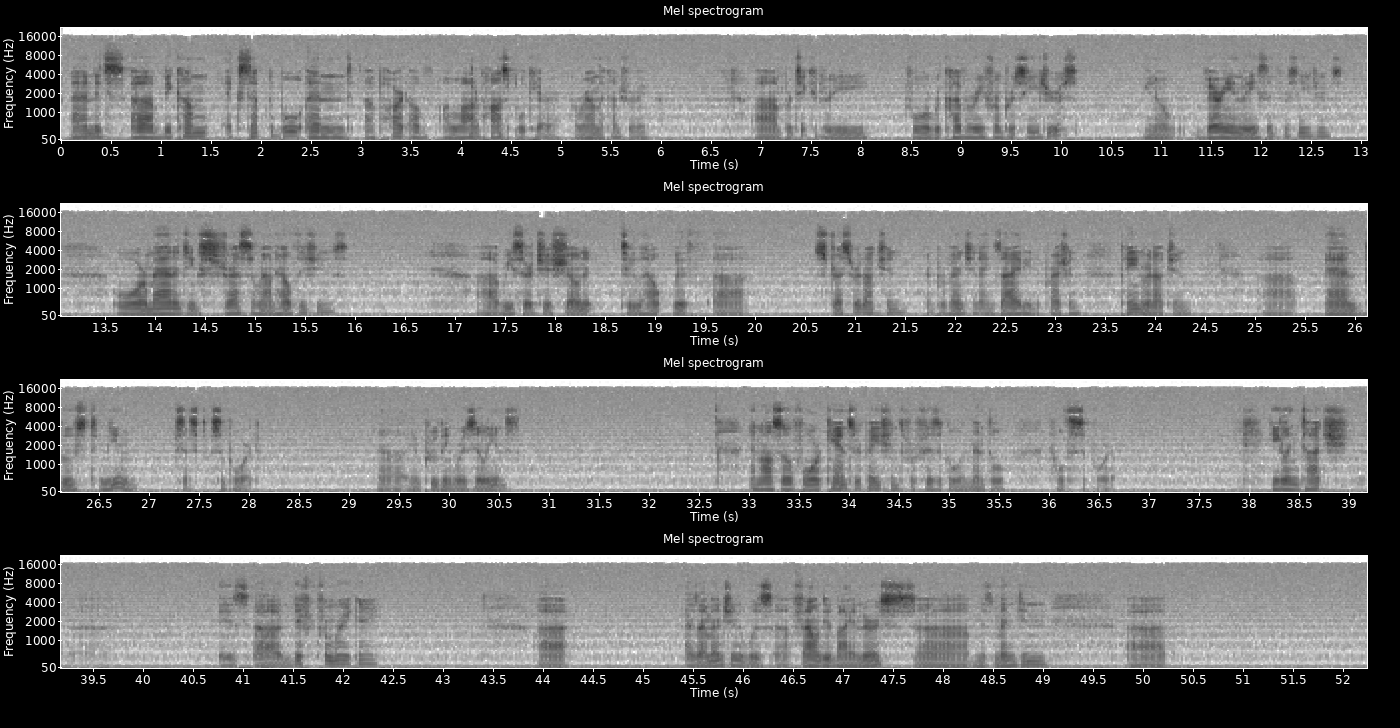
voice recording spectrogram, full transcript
And it's uh, become acceptable and a part of a lot of hospital care around the country, um, particularly for recovery from procedures, you know, very invasive procedures, or managing stress around health issues. Uh, research has shown it to help with uh, stress reduction and prevention, anxiety, depression, pain reduction, uh, and boost immune system support, uh, improving resilience, and also for cancer patients for physical and mental health support. Healing touch uh, is uh, different from Reiki. Uh, as I mentioned, it was uh, founded by a nurse, Ms. Mentgen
